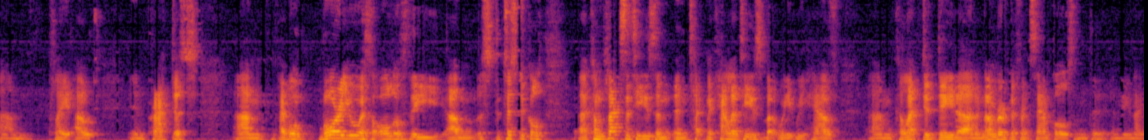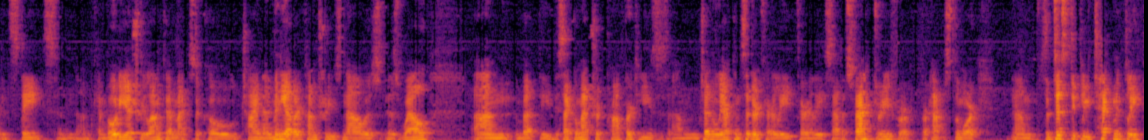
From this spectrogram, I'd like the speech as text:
um, play out in practice. Um, I won't bore you with all of the, um, statistical uh, complexities and, and, technicalities, but we, we have um, collected data on a number of different samples in the, in the United States, and um, Cambodia, Sri Lanka, Mexico, China, and many other countries now as, as well. Um, but the, the, psychometric properties um, generally are considered fairly fairly satisfactory for perhaps the more um, statistically, technically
